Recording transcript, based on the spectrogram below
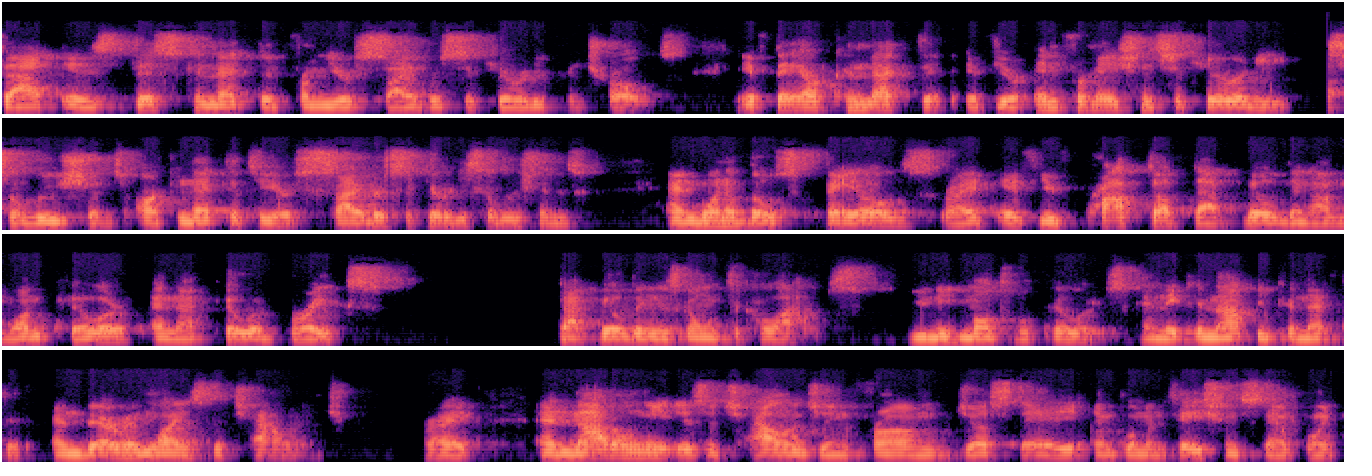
that is disconnected from your cybersecurity controls? If they are connected, if your information security solutions are connected to your cybersecurity solutions, and one of those fails, right? If you've propped up that building on one pillar and that pillar breaks, that building is going to collapse. You need multiple pillars and they cannot be connected. And therein lies the challenge, right? And not only is it challenging from just a implementation standpoint,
